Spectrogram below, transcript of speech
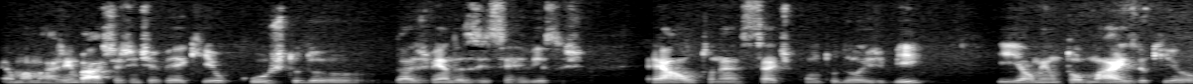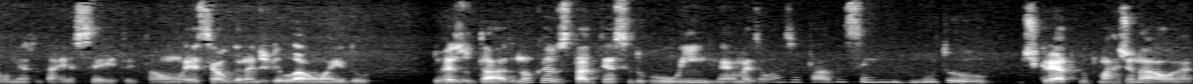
é, uma margem baixa. A gente vê que o custo do, das vendas e serviços é alto, né? 7,2 bi, e aumentou mais do que o aumento da receita. Então esse é o grande vilão aí do, do resultado. Não que o resultado tenha sido ruim, né? Mas é um resultado assim muito discreto, muito marginal, né?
